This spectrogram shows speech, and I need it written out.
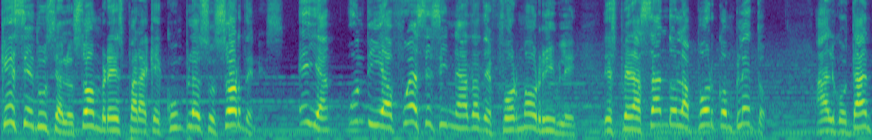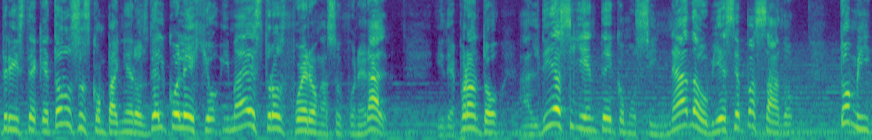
que seduce a los hombres para que cumplan sus órdenes. Ella un día fue asesinada de forma horrible, despedazándola por completo. Algo tan triste que todos sus compañeros del colegio y maestros fueron a su funeral. Y de pronto, al día siguiente, como si nada hubiese pasado, Tommy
